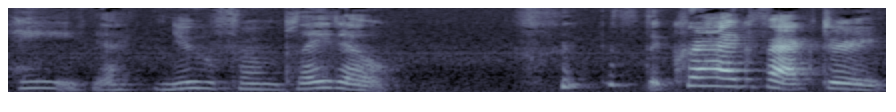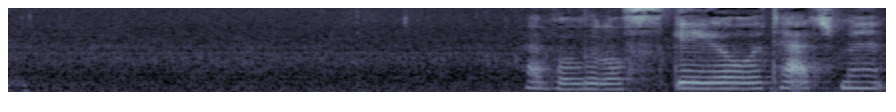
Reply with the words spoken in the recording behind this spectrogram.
hey, new from Play-Doh. it's the Krarg Factory. Have a little scale attachment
